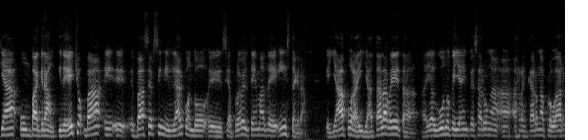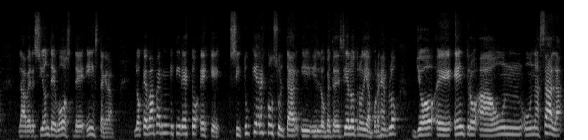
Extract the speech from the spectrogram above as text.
ya un background y de hecho va, eh, eh, va a ser similar cuando se apruebe el tema de Instagram, que ya por ahí ya está la beta, hay algunos que ya empezaron a, arrancaron a probar la versión de voz de Instagram. Lo que va a permitir esto es que si tú quieres consultar, y lo que te decía el otro día, por ejemplo, yo eh, entro a una sala,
